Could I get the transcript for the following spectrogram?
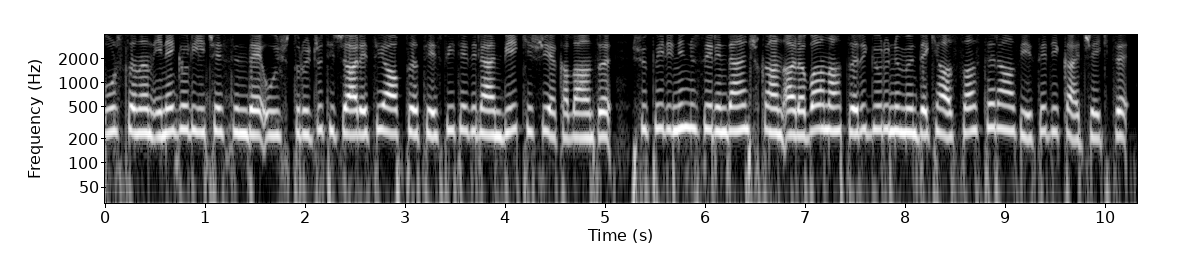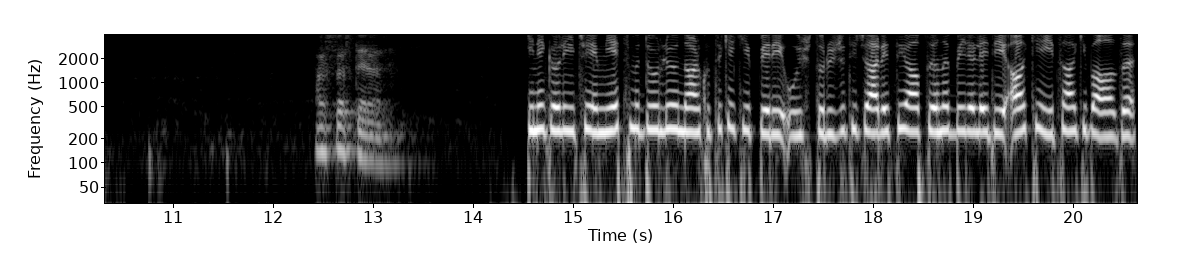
Bursa'nın İnegöl ilçesinde uyuşturucu ticareti yaptığı tespit edilen bir kişi yakalandı. Şüphelinin üzerinden çıkan araba anahtarı görünümündeki hassas terazi ise dikkat çekti. Hassas terazi. İnegöl İlçe Emniyet Müdürlüğü narkotik ekipleri uyuşturucu ticareti yaptığını belirlediği AK'yi takibe aldı.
